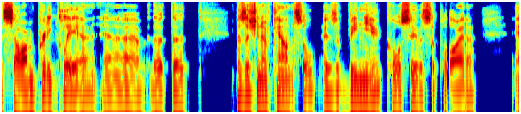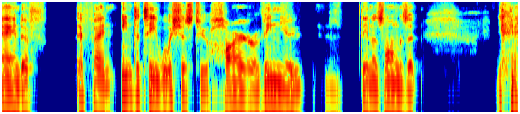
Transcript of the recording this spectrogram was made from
So I'm pretty clear uh, that the position of council is a venue, core service supplier, and if if an entity wishes to hire a venue, then as long as it yeah,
